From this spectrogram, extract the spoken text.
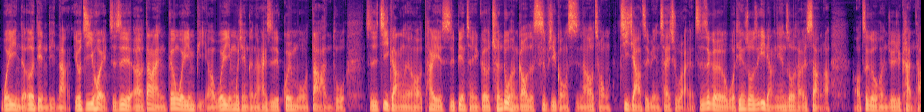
纬颖的二点零啊，有机会，只是呃当然跟纬颖比啊，纬颖目前可能还是规模大很多，只是。技刚呢，哈，它也是变成一个纯度很高的伺服器公司，然后从技嘉这边拆出来的。只是这个我听说是一两年之后才会上啊，哦，这个我可能就会去看它。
